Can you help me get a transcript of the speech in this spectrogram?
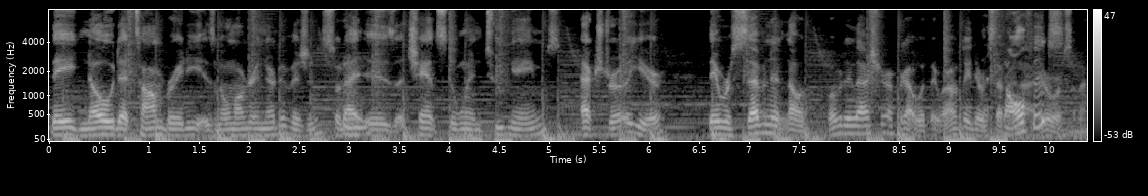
they know that Tom Brady is no longer in their division, so that Mhm. is a chance to win two games extra a year. They were seven and no, what were they last year? I forgot what they were. I don't think they were seven. and nine. They were Dolphins? seven.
